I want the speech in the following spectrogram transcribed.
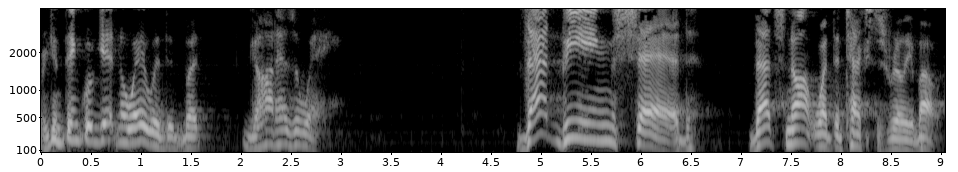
We can think we're getting away with it, but God has a way. That being said, that's not what the text is really about.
